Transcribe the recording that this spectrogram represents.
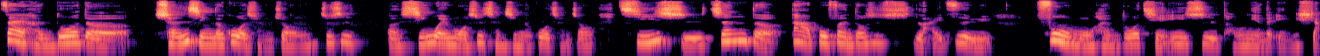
在很多的成型的过程中，就是。呃，行为模式成型的过程中，其实真的大部分都是来自于父母很多潜意识童年的影响。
